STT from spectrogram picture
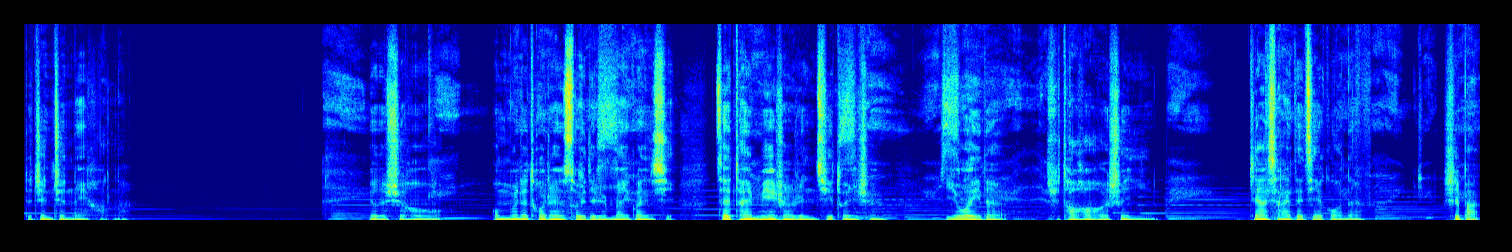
的真正内涵了。有的时候，我们为了拓展所谓的人脉关系，在台面上忍气吞声，一味的去讨好和顺应。这样下来的结果呢，是把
